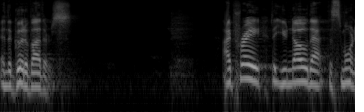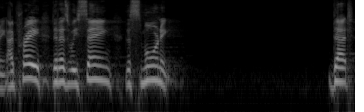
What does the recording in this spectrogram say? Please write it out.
and the good of others. I pray that you know that this morning. I pray that as we sang this morning, that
